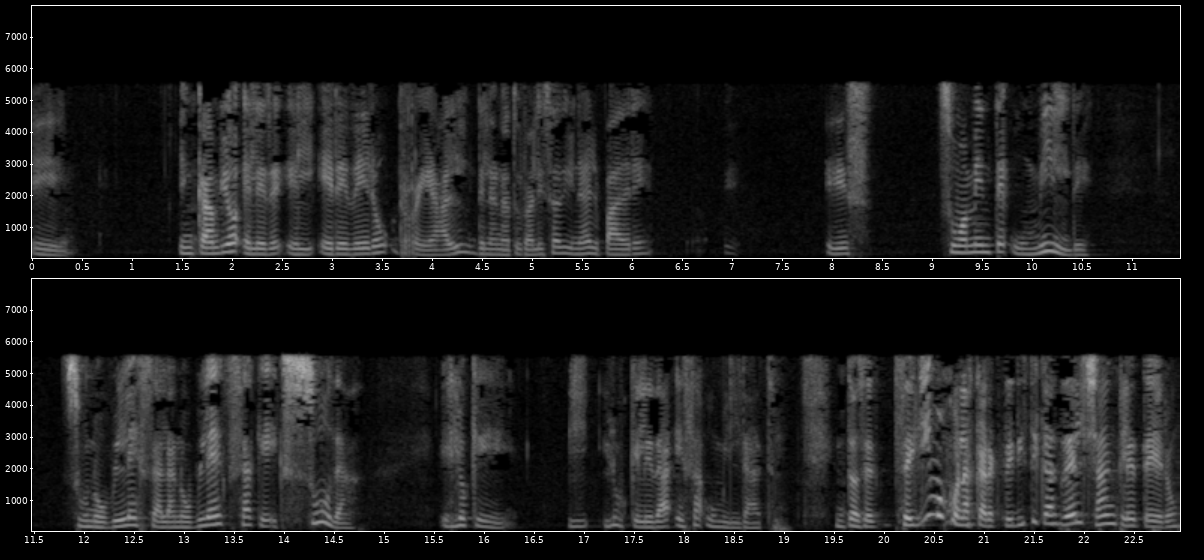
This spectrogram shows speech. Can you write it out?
Eh, en cambio, el, el heredero real de la naturaleza divina del Padre es sumamente humilde. Su nobleza, la nobleza que exuda, es lo que, y lo que le da esa humildad. Entonces, seguimos con las características del chancletero.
